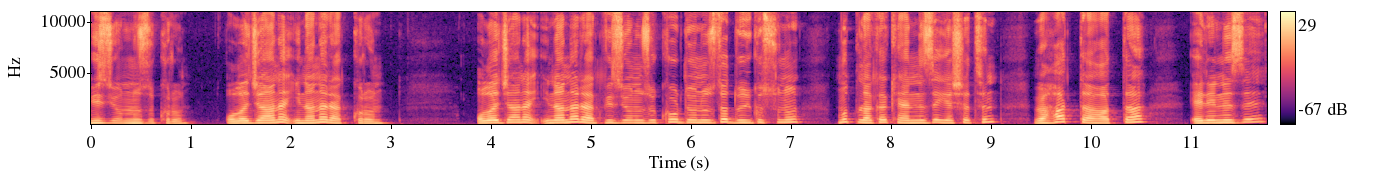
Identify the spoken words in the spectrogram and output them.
vizyonunuzu kurun. Olacağına inanarak kurun. Olacağına inanarak vizyonunuzu kurduğunuzda duygusunu mutlaka kendinize yaşatın ve hatta hatta elinize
